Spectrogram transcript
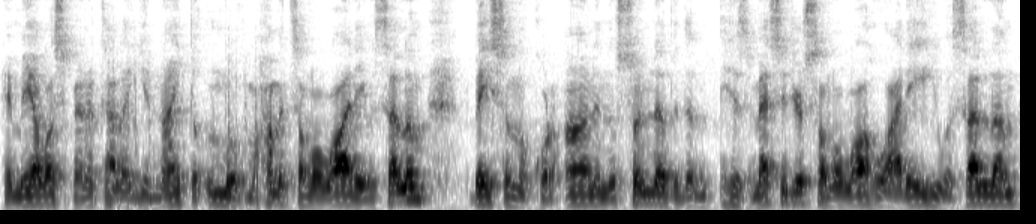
And may Allah subhanahu wa ta'ala unite the ummah of Muhammad sallallahu alayhi wasallam based on the Quran and the sunnah of the, his messenger sallallahu alayhi wasallam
